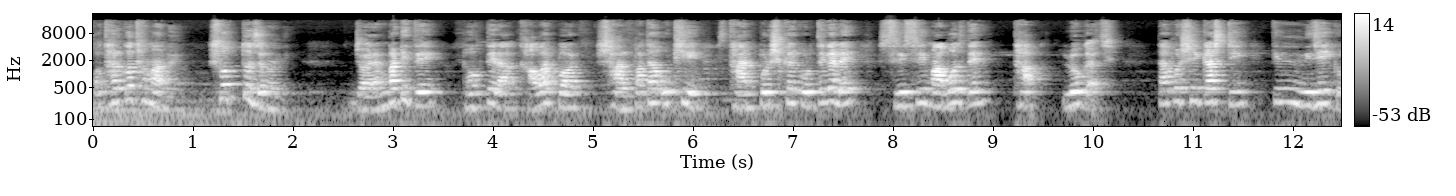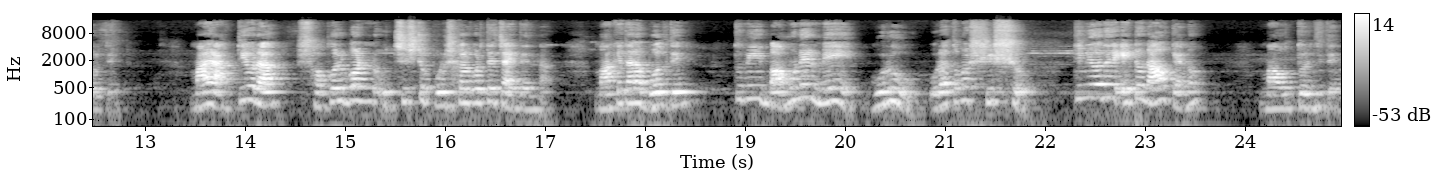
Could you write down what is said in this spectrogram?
কথার কথা মা নই সত্য জননী। জয়রামবাটিতে ভক্তেরা খাওয়ার পর শাল পাতা উঠিয়ে স্থান পরিষ্কার করতে গেলে শ্রী শ্রী মা বলতেন, থাক, লোক আছে। তারপর সেই কাজটি তিনি নিজেই করতেন। মায়ের আত্মীয়রা সকল বর্ণ উচ্ছিষ্ট পরিষ্কার করতে চাইতেন না। মাকে তারা বলতেন, তুমি বামুনের মেয়ে, গুরু, ওরা তোমার শিষ্য। তুমি ওদের এটো নাও কেন? মা উত্তর দিতেন,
